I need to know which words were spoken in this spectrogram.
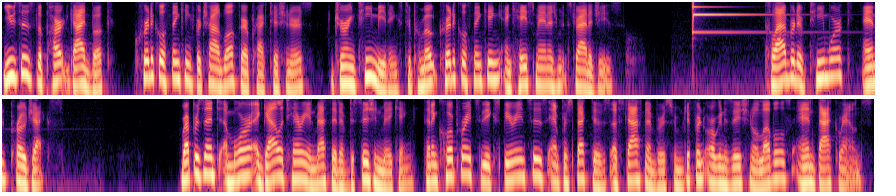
Uses the PART guidebook critical thinking for child welfare practitioners during team meetings to promote critical thinking and case management strategies. Collaborative teamwork and projects represent a more egalitarian method of decision making that incorporates the experiences and perspectives of staff members from different organizational levels and backgrounds.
